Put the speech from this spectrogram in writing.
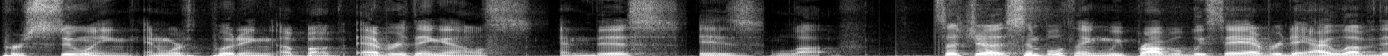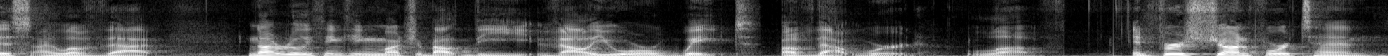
pursuing, and worth putting above everything else. And this is love. Such a simple thing. We probably say every day, I love this, I love that not really thinking much about the value or weight of that word, love. In 1 John 4:10,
